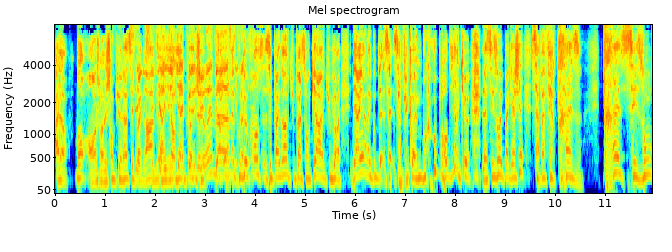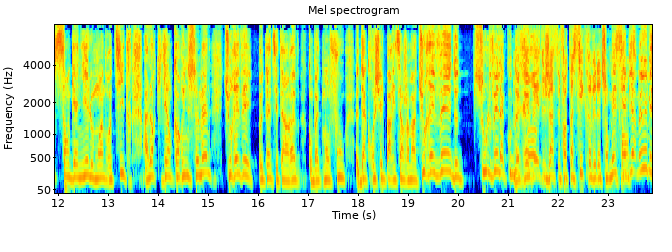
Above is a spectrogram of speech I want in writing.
Alors, bon, en ch- championnat, c'est pas grave. directeur de la de l'OM, Derrière euh, la Coupe de. France, c'est pas grave, tu passes en quart et tu peux. Derrière la Coupe, de- ça, ça fait quand même beaucoup pour dire que la saison est pas gâchée. Ça va faire 13. 13 saisons sans gagner le moindre titre. Alors qu'il y a encore une semaine, tu rêvais, peut-être c'était un rêve complètement fou, d'accrocher le Paris Saint-Germain. Tu rêvais de soulever la Coupe Mais de France. rêver déjà, c'est fantastique, rêver d'être champion Mais c'est bien, mais oui, mais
